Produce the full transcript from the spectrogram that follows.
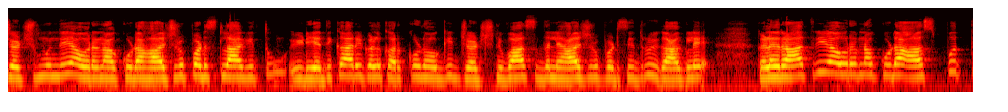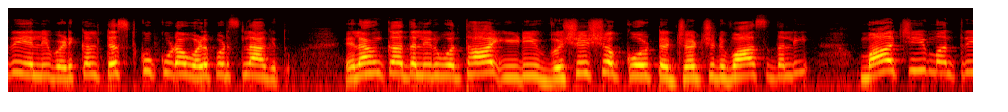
ಜಡ್ಜ್ ಮುಂದೆ ಅವರನ್ನ ಕೂಡ ಹಾಜರುಪಡಿಸಲಾಗಿತ್ತು. ಇಡಿ ಅಧಿಕಾರಿಗಳು ಕರ್ಕೊಂಡು ಹೋಗಿ ಜಡ್ಜ್ ನಿವಾಸದಲ್ಲಿ ಹಾಜರುಪಡಿಸಿದ್ರು. ಈಗಾಗಲೇ ಕಳೆದ ರಾತ್ರಿ ಅವರನ್ನ ಕೂಡ ಆಸ್ಪತ್ರೆಯಲ್ಲಿ ಮೆಡಿಕಲ್ ಟೆಸ್ಟ್ಗೂ ಕೂಡ ಒಳಪಡಿಸಲಾಗಿತ್ತು. ಯಲಹಂಕದಲ್ಲಿರುವಂತಹ ಇಡಿ ವಿಶೇಷ ಕೋರ್ಟ್ ಜಡ್ಜ್ ನಿವಾಸದಲ್ಲಿ ಮಾಜಿ ಮಂತ್ರಿ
